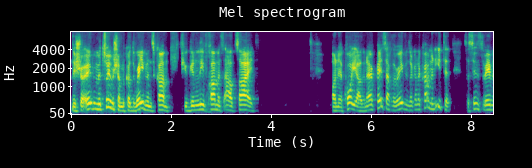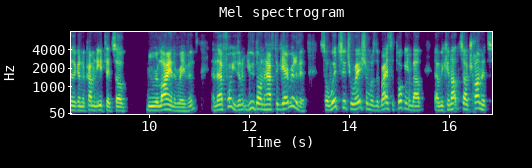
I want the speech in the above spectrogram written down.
Because the ravens come. If you're going to leave chametz outside on a courtyard and on Erev Pesach, the ravens are going to come and eat it. So since the ravens are going to come and eat it, so we rely on the ravens, and therefore you don't you don't have to get rid of it. So which situation was the Brisa talking about that we cannot search chametz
